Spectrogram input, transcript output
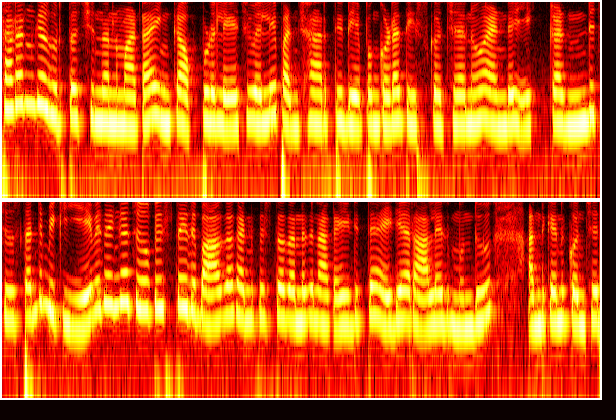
సడన్గా గుర్తొచ్చిందనమాట ఇంకా అప్పుడు లేచి వెళ్ళి పంచహారతి దీపం కూడా తీసుకొచ్చాను. అండ్ ఇక్కడ నుండి చూస్తే అంటే మీకు ఏ విధంగా చూపిస్తే ఇది బాగా కనిపిస్తుంది అన్నది నాకు అయితే ఐడియా రాలేదు ముందు. అందుకని కొంచెం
